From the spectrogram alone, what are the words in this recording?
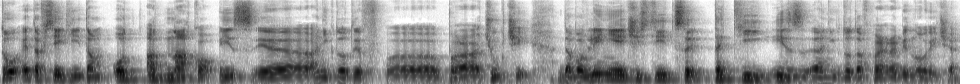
то это всякие там от, однако из э, анекдотов э, про Чукчи, добавление частицы таки из анекдотов про Рабиновича,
